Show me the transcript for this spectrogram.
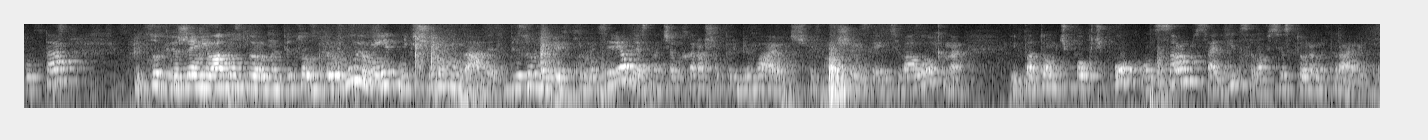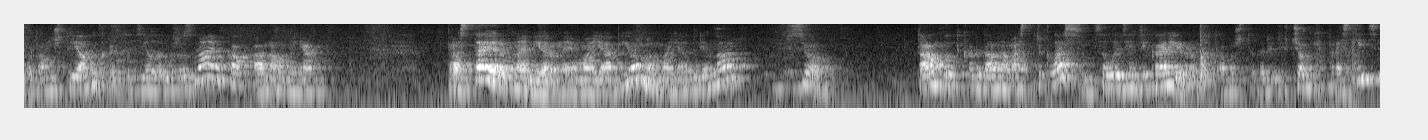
тут так. 500 движений в одну сторону, 500 в другую, мне это ни к чему не надо. Это безумно легкий материал. Я сначала хорошо прибиваю шлифмашинкой эти волокна, и потом чпок-чпок, он сам садится во все стороны правильно. Потому что я выкройку делаю уже знаю как, она у меня простая и равномерная. Мои объемы, моя длина, все. Там вот, когда на мастер-классе, мы целый день декорируем, потому что, говорю, девчонки, простите,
